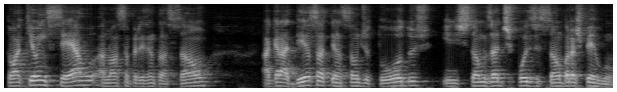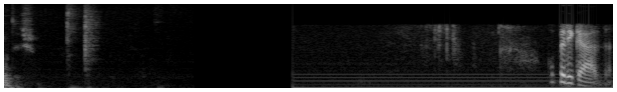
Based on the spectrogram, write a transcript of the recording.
Então, aqui eu encerro a nossa apresentação. Agradeço a atenção de todos e estamos à disposição para as perguntas. Obrigada.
